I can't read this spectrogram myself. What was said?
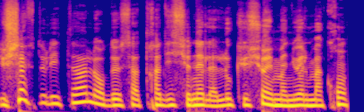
du chef de l'État lors de sa traditionnelle allocution. Emmanuel Macron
